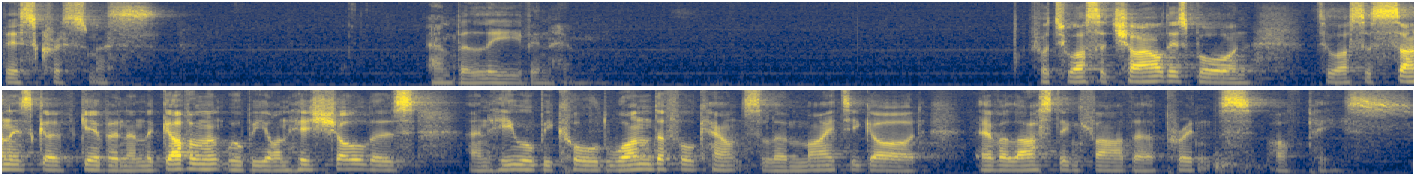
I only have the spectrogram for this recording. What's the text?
this Christmas and believe in him? For to us a child is born, to us a son is given, and the government will be on his shoulders, and he will be called Wonderful Counselor, Mighty God everlasting Father, Prince of Peace.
